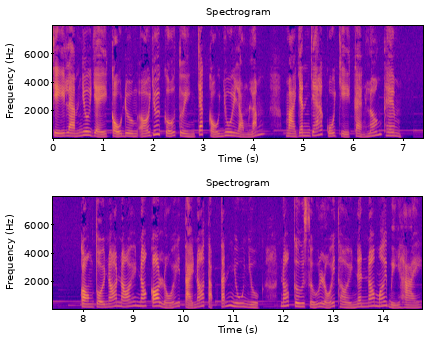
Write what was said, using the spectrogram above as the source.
Chị làm như vậy cậu đường ở dưới cửa tuyền chắc cậu vui lòng lắm, mà danh giá của chị càng lớn thêm. còn tôi nó nói nó có lỗi tại nó tập tánh nhu nhược, nó cư xử lỗi thời nên nó mới bị hại.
